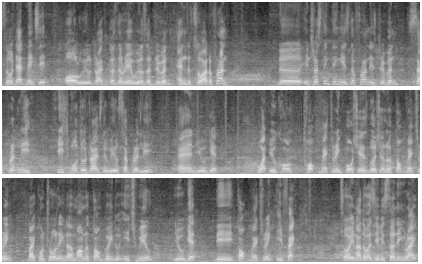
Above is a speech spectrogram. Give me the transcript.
So that makes it all-wheel drive because the rear wheels are driven and so are the front. The interesting thing is the front is driven separately. Each motor drives the wheel separately and you get what you call torque vectoring. Porsche's version of torque vectoring. By controlling the amount of torque going to each wheel, you get the torque vectoring effect. So in other words, if it's turning right,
